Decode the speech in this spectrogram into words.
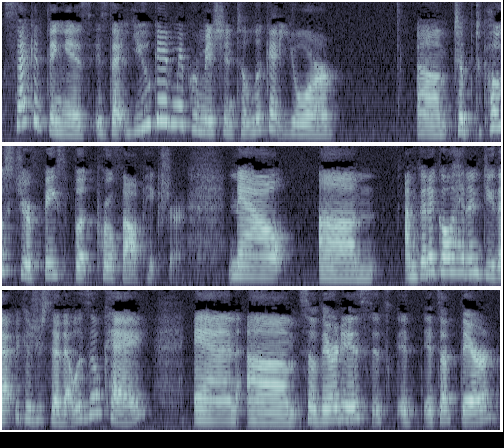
second thing is is that you gave me permission to look at your um, to, to post your Facebook profile picture. Now, um, I'm going to go ahead and do that because you said that was okay. And um, so there it is. It's it, it's up there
